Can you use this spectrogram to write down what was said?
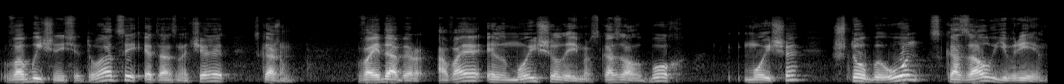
В обычной ситуации это означает, скажем, «Вайда, Авая, Эл Мойша, Леймар». Сказал Бог Мойша, чтобы он сказал евреям,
